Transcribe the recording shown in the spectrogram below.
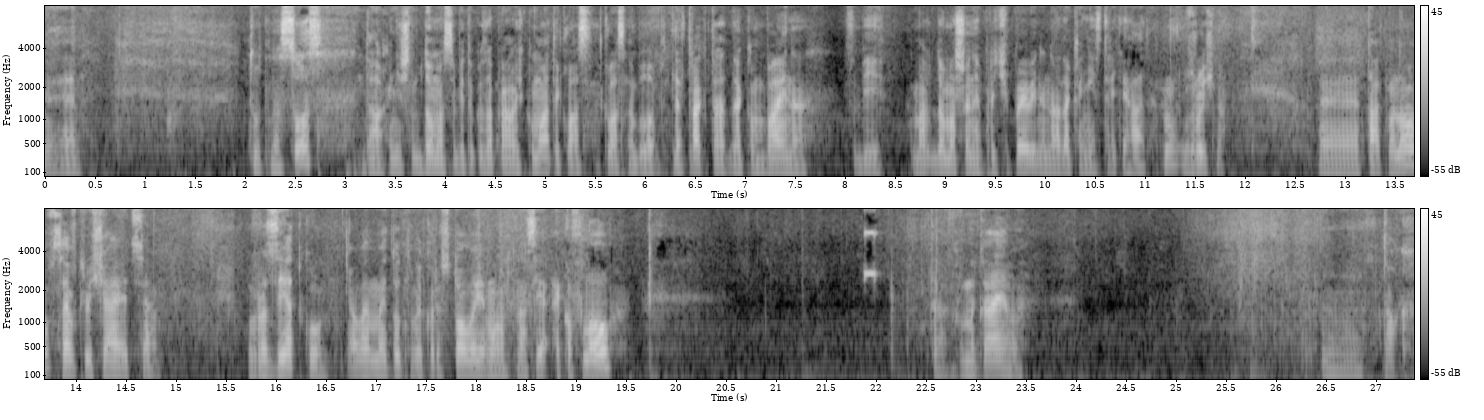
Е, Тут насос. Да, звісно, вдома собі таку заправочку мати, клас, класно було б для трактора, для комбайна. Собі до машини причепив і не треба каністри тягати. Ну, зручно. Е, так, воно все включається в розетку, але ми тут використовуємо, у нас є EcoFlow. Так, вмикаємо. Так.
